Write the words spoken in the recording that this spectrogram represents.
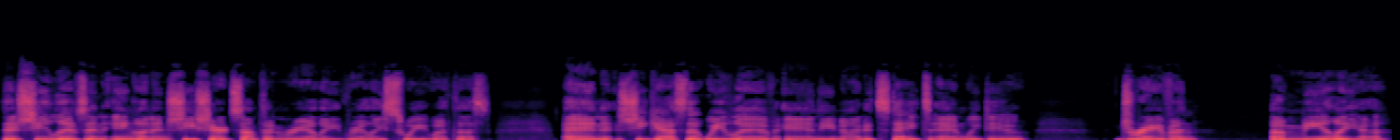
that she lives in England and she shared something really, really sweet with us. And she guessed that we live in the United States, and we do. Draven, Amelia,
